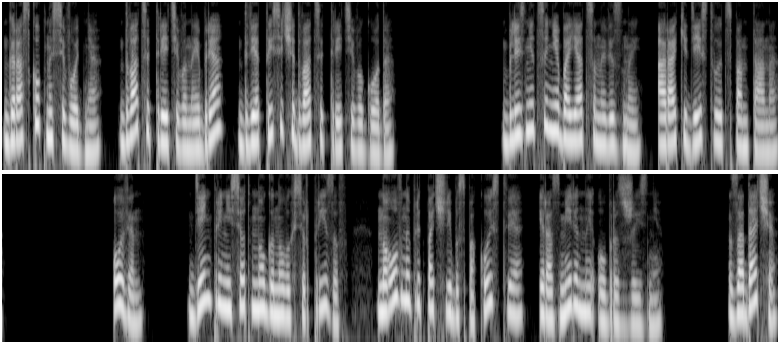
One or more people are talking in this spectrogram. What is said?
Гороскоп на сегодня, 23 ноября 2023 года. Близнецы не боятся новизны, а раки действуют спонтанно. Овен. День принесет много новых сюрпризов, но овны предпочли бы спокойствие и размеренный образ жизни. Задачи,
